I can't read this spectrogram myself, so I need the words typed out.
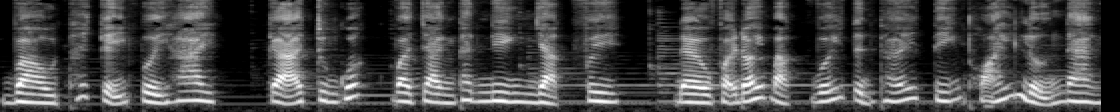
Vào thế kỷ 12, cả Trung Quốc và chàng thanh niên Nhạc Phi đều phải đối mặt với tình thế tiến thoái lưỡng nan.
